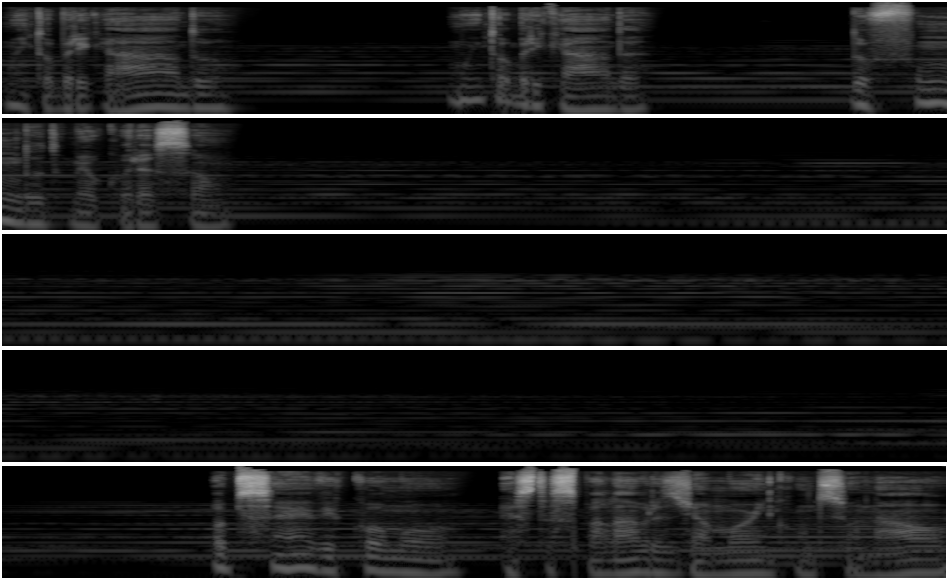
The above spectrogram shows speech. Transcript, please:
muito obrigado, muito obrigada do fundo do meu coração. Observe como estas palavras de amor incondicional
